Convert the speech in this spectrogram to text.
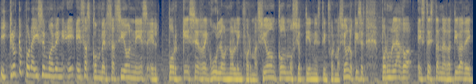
Y creo que por ahí se mueven e, esas conversaciones, el por qué se regula o no la información, cómo se obtiene esta información, lo que dices, por un lado está esta narrativa de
